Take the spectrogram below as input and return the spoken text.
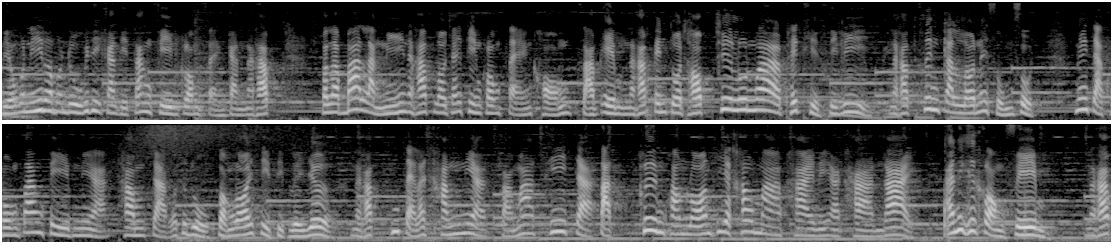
เดี๋ยววันนี้เรามาดูวิธีการติดตั้งฟิล์มกรองแสงกันนะครับสำหรับบ้านหลังนี้นะครับเราใช้ฟิล์มกรองแสงของ 3M นะครับเป็นตัวท็อปชื่อรุ่นว่า p r e t i s Series นะครับซึ่งกันร้อนได้สูงสุด เนื่องจากโครงสร้างฟิล์มเนี่ยทำจากวัสดุ 240 เลเยอร์นะครับซึ่งแต่ละชั้นเนี่ยสามารถที่จะตัดคลื่นความร้อนที่จะเข้ามาภายในอาคารได้ อันนี้คือกล่องฟิล์มนะครับ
